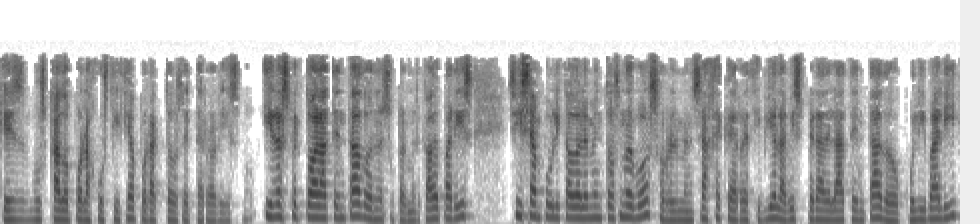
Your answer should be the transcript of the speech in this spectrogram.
que es buscado por la justicia por actos de terrorismo. Y respecto al atentado en el supermercado de París, sí se han publicado elementos nuevos sobre el mensaje que recibió la víspera del atentado Koulibaly.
